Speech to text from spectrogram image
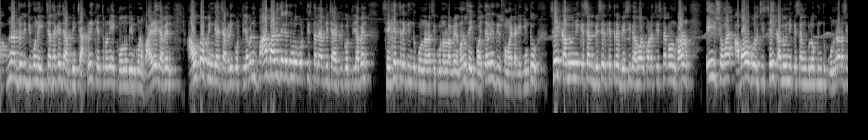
আপনার যদি জীবনে ইচ্ছা থাকে যে আপনি চাকরির ক্ষেত্র নিয়ে কোনোদিন কোনো বাইরে যাবেন আউট অফ ইন্ডিয়া চাকরি করতে যাবেন বা বাড়ি থেকে দূরবর্তী স্থানে আপনি চাকরি করতে যাবেন, সেক্ষেত্রে কিন্তু কন্যা রাশি লগ্নের মানুষ এই পঁয়তাল্লিশ দিন সময়টাকে কিন্তু সেই কমিউনিকেশন বেসের ক্ষেত্রে বেশি ব্যবহার করার চেষ্টা করুন। কারণ এই সময় আবারও বলছি, সেই কমিউনিকেশনগুলো কিন্তু কন্যা রাশি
